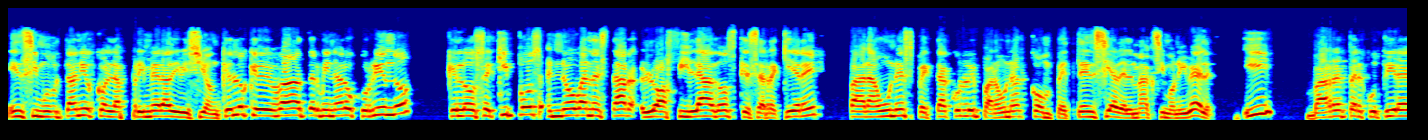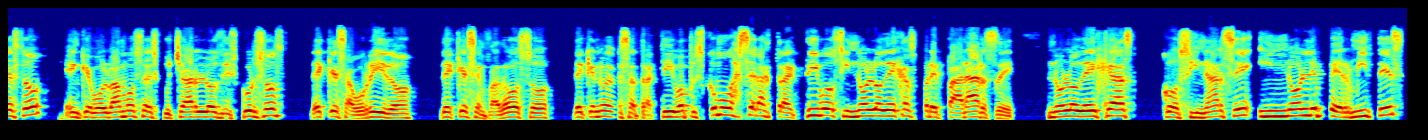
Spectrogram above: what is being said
en simultáneo con la primera división, ¿qué es lo que va a terminar ocurriendo? Que los equipos no van a estar lo afilados que se requiere para un espectáculo y para una competencia del máximo nivel. Y va a repercutir eso en que volvamos a escuchar los discursos de que es aburrido, de que es enfadoso, de que no es atractivo. Pues ¿cómo va a ser atractivo si no lo dejas prepararse, no lo dejas cocinarse y no le permites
